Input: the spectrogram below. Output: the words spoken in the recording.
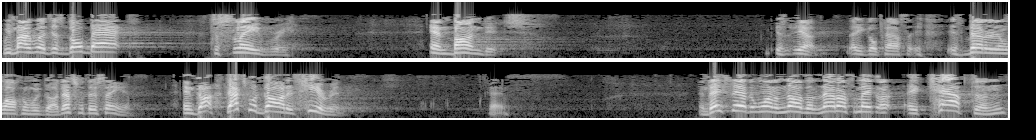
We might as well just go back to slavery and bondage. It's, yeah, there you go, Pastor. It's better than walking with God. That's what they're saying. And God, that's what God is hearing. Okay. And they said to one another, let us make a, a captain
